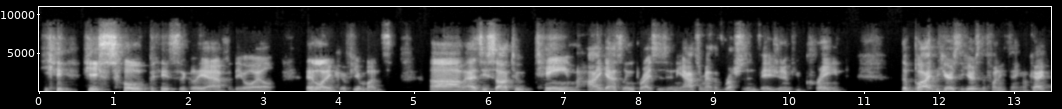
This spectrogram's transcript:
He he sold basically half of the oil in like a few months um, as he sought to tame high gasoline prices in the aftermath of Russia's invasion of Ukraine. The Biden here's here's the funny thing, okay?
